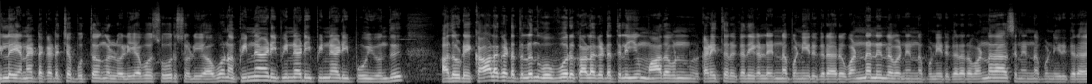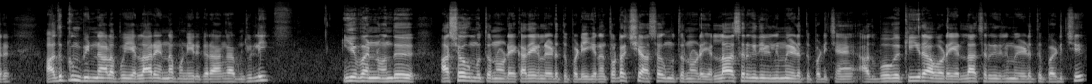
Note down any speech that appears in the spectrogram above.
இல்லை என்கிட்ட கிடைச்ச புத்தகங்கள் வழியாவோ சோர்ஸ் வழியாவோ நான் பின்னாடி பின்னாடி பின்னாடி போய் வந்து அதோடைய காலகட்டத்திலேருந்து ஒவ்வொரு காலகட்டத்திலையும் மாதவன் கிடைத்த கதைகள் என்ன பண்ணியிருக்கிறாரு வண்ணன் என்ன பண்ணியிருக்கிறாரு வண்ணதாசன் என்ன பண்ணியிருக்கிறாரு அதுக்கும் பின்னால் போய் எல்லாரும் என்ன பண்ணியிருக்கிறாங்க அப்படின்னு சொல்லி ஈவன் வந்து அசோகமுத்தனுடைய கதைகளை எடுத்து படிக்கிறேன். தொடர்ச்சி அசோகமுத்தனோட எல்லா சிறுகதைகளையுமே எடுத்து படித்தேன். அதுபோக கீராவோட எல்லா சிறுகதைகளுமே எடுத்து படித்து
